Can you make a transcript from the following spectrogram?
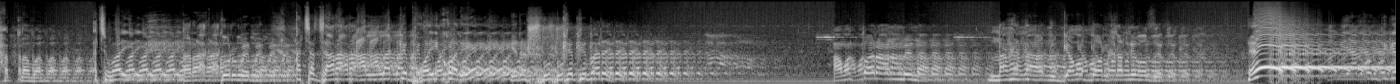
হাত নামান। আচ্ছা ভাই রাগ করবেন না। আচ্ছা যারা আল্লাহকে ভয় করে এরা সুদ খেতে পারে? আমার তো আর আনবে না। না না আনুক আমার দরকার নেই ওদের। আমি এখন থেকে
